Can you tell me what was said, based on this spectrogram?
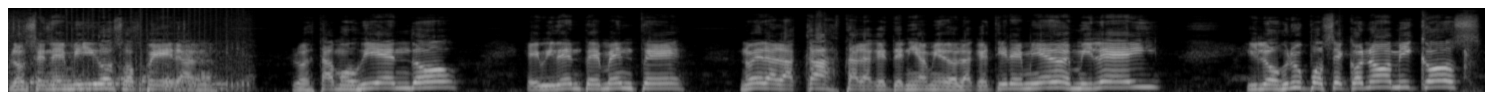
los enemigos operan. Lo estamos viendo. Evidentemente, no era la casta la que tenía miedo. La que tiene miedo es mi ley y los grupos económicos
